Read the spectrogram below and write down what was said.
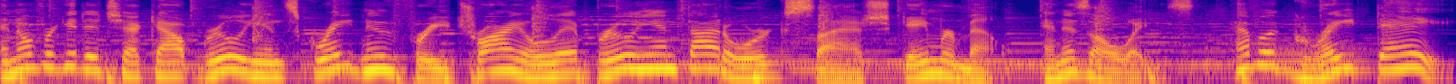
And don't forget to check out Brilliant's great new free trial at brilliant.org slash gamermeld. And as always, have a great day!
